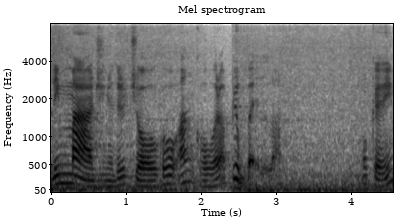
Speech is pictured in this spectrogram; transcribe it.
l'immagine del gioco ancora più bella. Ok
